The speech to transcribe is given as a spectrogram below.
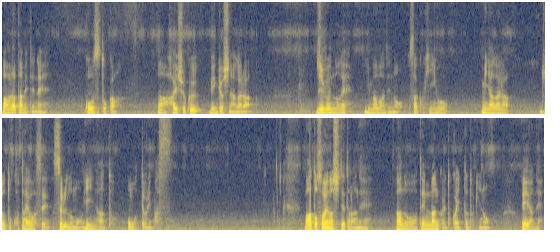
まあ、改めてね構図とか、まあ、配色勉強しながら自分のね今までの作品を見ながらちょっと答え合わせするのもいいなと思っております。まあ、あとそういうの知ってたらねあの展覧会とか行った時の絵やね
